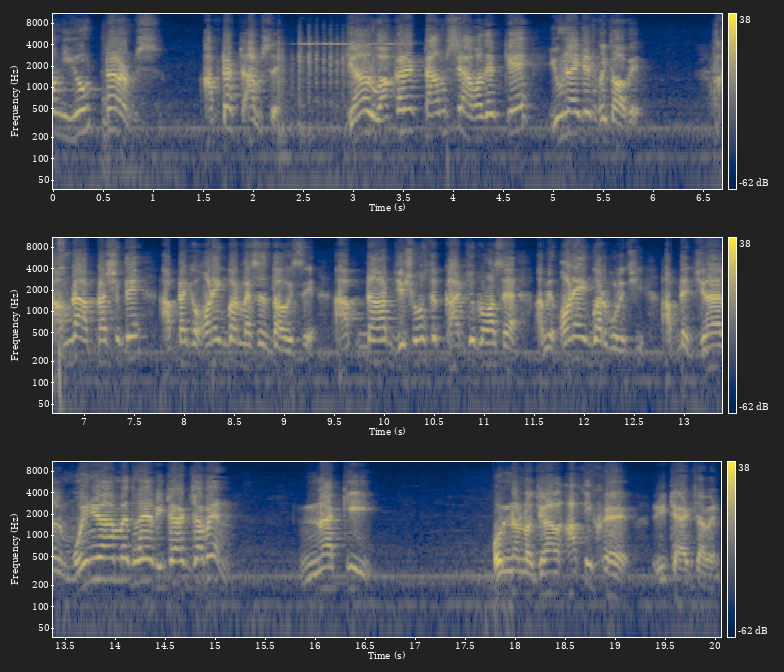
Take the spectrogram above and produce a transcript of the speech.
অন ইউর টার্মস আপনার টার্মসে জেনারেল ওয়াকারের টার্মসে আমাদেরকে ইউনাইটেড হইতে হবে। আমরা আপনার সাথে আপনাকে অনেকবার মেসেজ দেওয়া হয়েছে। আপনার যে সমস্ত কার্যক্রম আছে, আমি অনেকবার বলেছি, আপনি জেনারেল মইনু আহমেদ হয়ে রিটায়ার্ড যাবেন, নাকি অন্যান্য জেনারেল আতিক হয়ে রিটায়ার্ড যাবেন?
